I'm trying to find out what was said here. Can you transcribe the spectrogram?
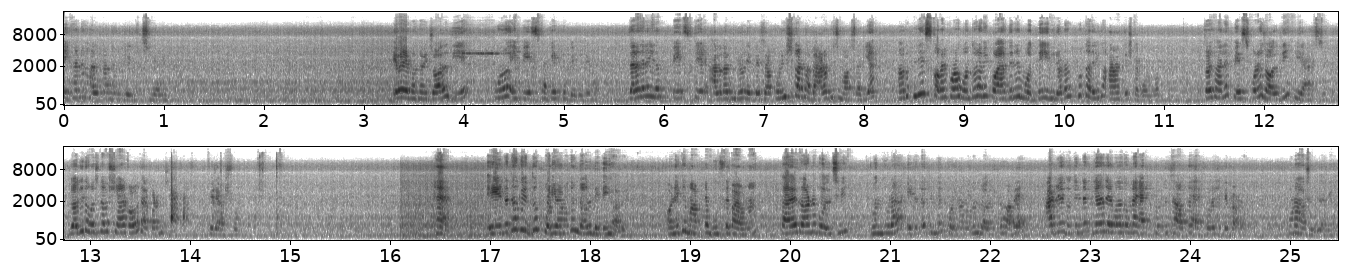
এইখানে হালকা নুন দিয়ে দিচ্ছি আমি। এবার এর জল দিয়ে পুরো এই পেস্টটাকে একটু বেঁধে দেবো। যারা যারা এই পেস্টে আলাদা ভিডিও দেখতে চাও পরিষ্কারভাবে আরও কিছু মশলা আমাকে প্লিজ কমেন্ট করো। বন্ধুরা, আমি কয়েকদিনের মধ্যে এই ভিডিওটা খুব তাড়াতাড়ি আনার চেষ্টা করব। তো তাহলে পেস্ট করে জল দিয়ে ফিরে আসছি। যদি তোমার সাথে শেয়ার করো, তারপর ফিরে আসব। হ্যাঁ এটাতে কিন্তু পরিমাণ জল দিতেই হবে। অনেকে মাপটা বুঝতে পারো না। তাদের কারণে বলছি, বন্ধুরা এটাতে কিন্তু পরিমাণ মতন জল হবে। আর যদি দু তিনটা পেঁয়াজ এবার তোমরা অ্যাড করতে চাও, তো অ্যাড করে দিতে পারো। কোনো অসুবিধা নেই।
